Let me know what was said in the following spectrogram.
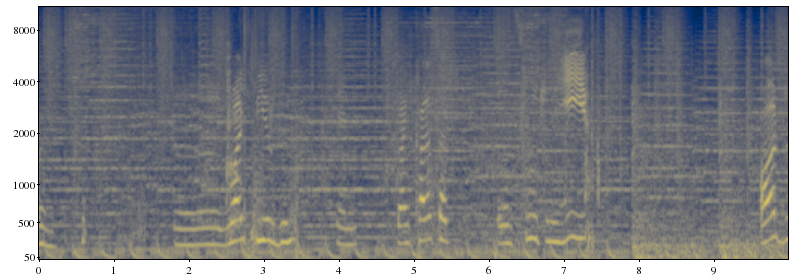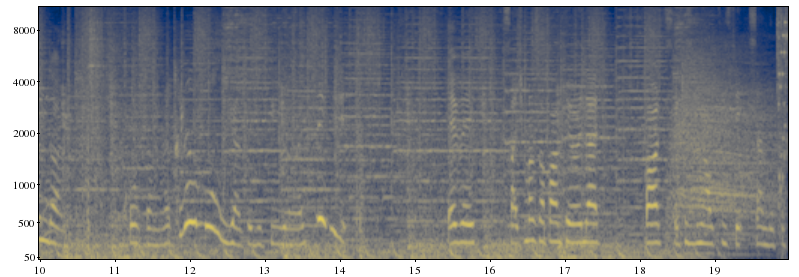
Ee, White Beard'ın yani White Karasat olan fruit'unu yiyip ardından korsanlara kırılma olacak bu filmler sevgili. Evet saçma sapan teoriler part 8689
